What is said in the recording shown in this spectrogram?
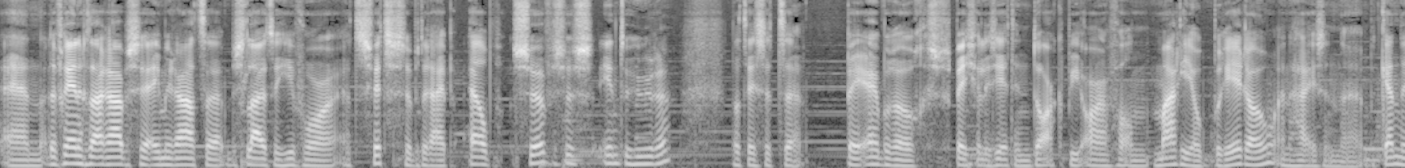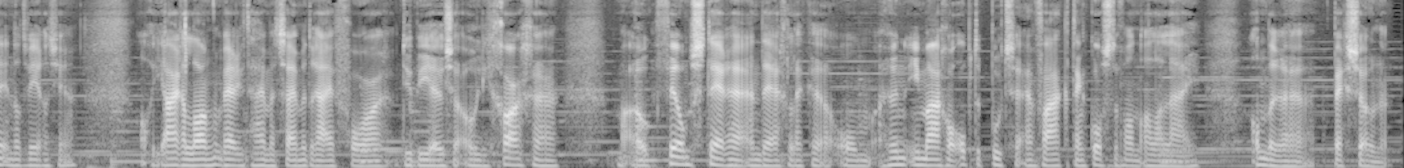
En de Verenigde Arabische Emiraten besluiten hiervoor het Zwitserse bedrijf Elp Services in te huren. Dat is het eh, PR-bureau gespecialiseerd in dark PR van Mario Brero. En hij is een uh, bekende in dat wereldje. Al jarenlang werkt hij met zijn bedrijf voor dubieuze oligarchen, maar ook filmsterren en dergelijke om hun imago op te poetsen en vaak ten koste van allerlei andere personen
